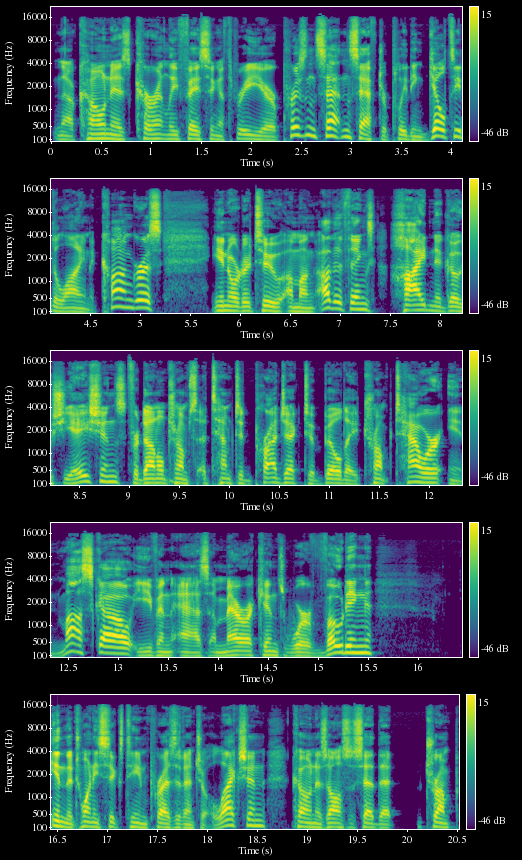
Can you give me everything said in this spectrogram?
Now, Cohen is currently facing a three year prison sentence after pleading guilty to lying to Congress in order to, among other things, hide negotiations for Donald Trump's attempted project to build a Trump Tower in Moscow, even as Americans were voting in the 2016 presidential election. Cohen has also said that Trump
